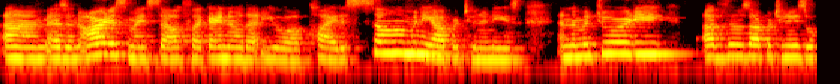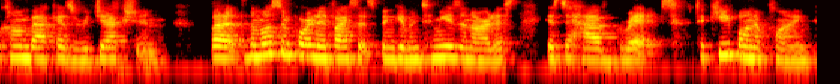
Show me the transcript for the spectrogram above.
Um, as an artist myself, like I know that you will apply to so many opportunities and the majority of those opportunities will come back as rejection. But the most important advice that's been given to me as an artist is to have grit, to keep on applying.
